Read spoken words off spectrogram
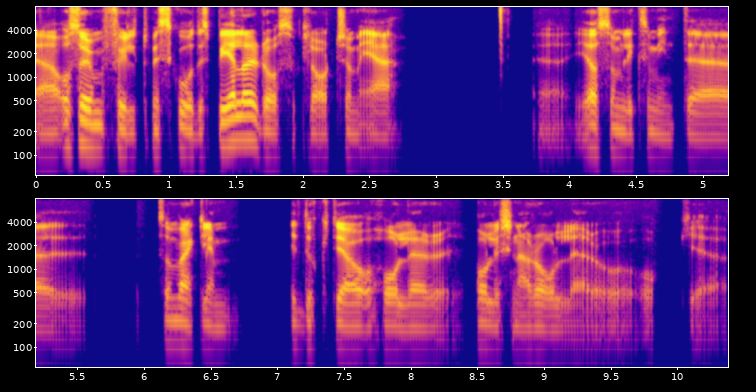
Ja, och så är de fyllt med skådespelare då såklart som är eh, Ja, som liksom inte som verkligen är duktiga och håller, håller sina roller och, och eh,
